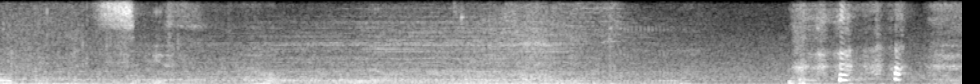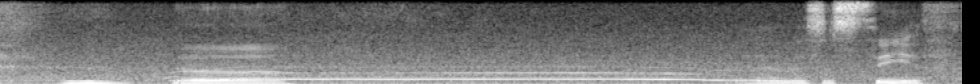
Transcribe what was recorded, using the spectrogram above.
Oh, Seath. Oh no. uh, and this is Seath.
